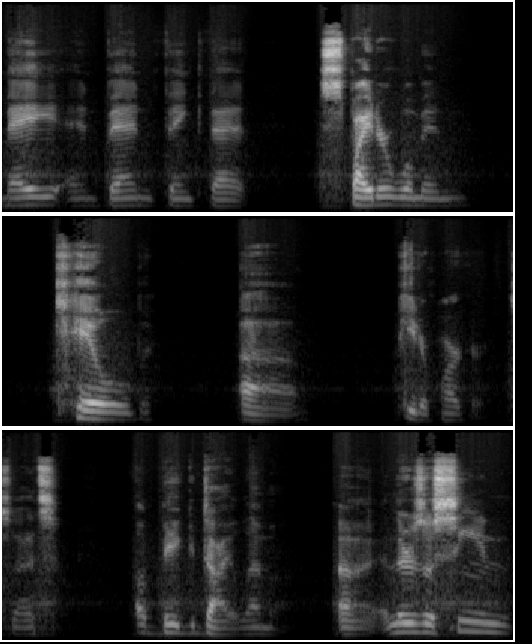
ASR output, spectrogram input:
May and Ben think that Spider Woman killed uh, Peter Parker, so that's a big dilemma. Uh, and there's a scene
